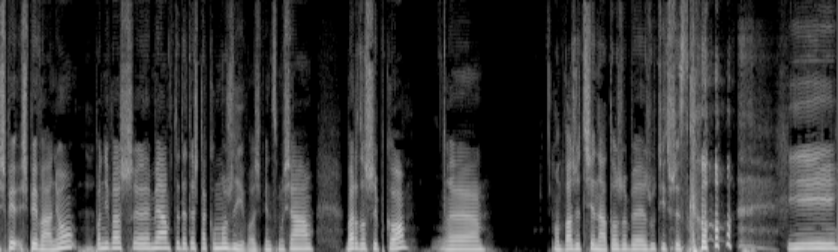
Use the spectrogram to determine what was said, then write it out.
śpie- śpiewaniu, Mhm. ponieważ e, miałam wtedy też taką możliwość, więc musiałam bardzo szybko e, odważyć się na to, żeby rzucić wszystko i,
